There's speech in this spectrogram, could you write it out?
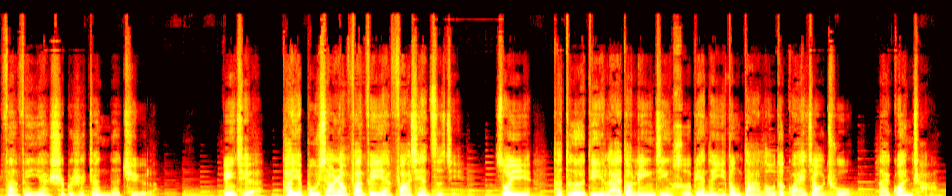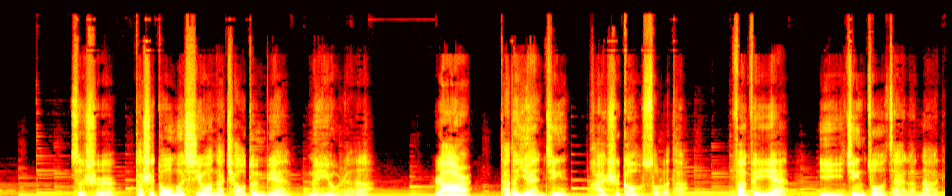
范飞燕是不是真的去了，并且他也不想让范飞燕发现自己，所以他特地来到临近河边的一栋大楼的拐角处来观察。此时，他是多么希望那桥墩边没有人啊！然而，他的眼睛还是告诉了他。范飞燕已经坐在了那里，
